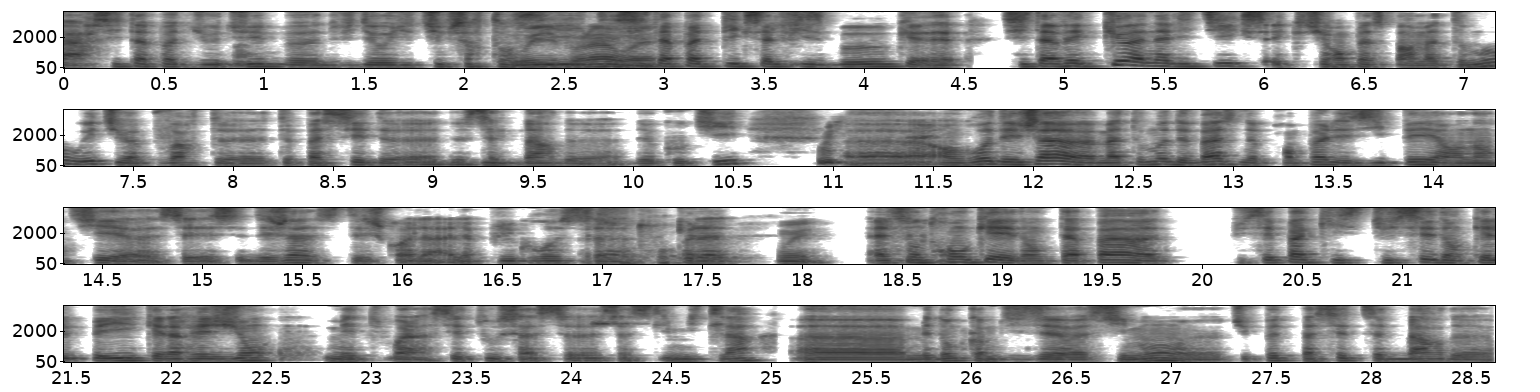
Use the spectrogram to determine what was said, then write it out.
Alors, si t'as pas de YouTube, euh, de vidéo YouTube sur ton Oui, site, voilà, si ouais. t'as pas de pixel Facebook, euh, si t'avais que Analytics et que tu remplaces par Matomo, oui, tu vas pouvoir te, te passer de, de cette barre de, de cookies. Oui. Euh, en gros, déjà, euh, Matomo de base ne prend pas les IP en entier. Euh, C'est c'est déjà, c'était, je crois, la, la plus grosse. Elles sont euh, tronquées. voilà. Oui. Elles sont tronquées, donc t'as pas, tu sais pas qui, tu sais dans quel pays, quelle région, mais voilà, c'est tout, ça se, ça se limite là. Euh, mais donc, comme disait euh, Simon, euh, tu peux te passer de cette barre de,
